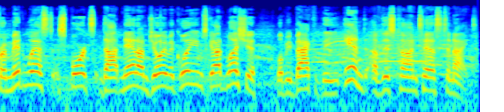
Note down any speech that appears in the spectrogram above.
from MidwestSports.net. I'm Joey McWilliams. God bless you. We'll be back at the end of this contest tonight.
